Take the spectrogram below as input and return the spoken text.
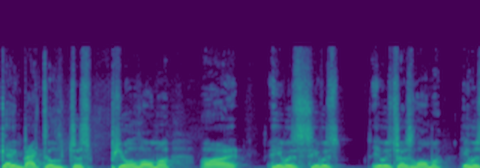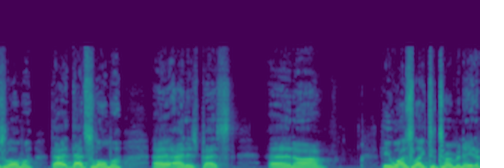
getting back to just pure Loma, uh, he was he was he was just Loma. He was Loma. That that's Loma uh, at his best, and uh, he was like the Terminator.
